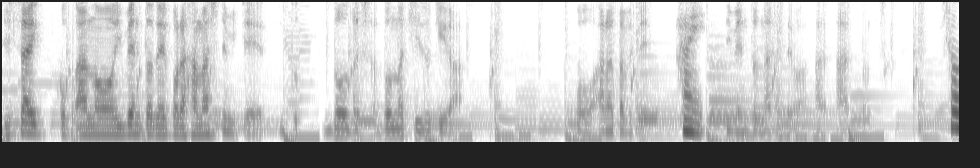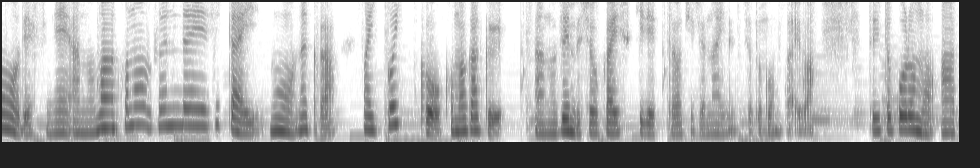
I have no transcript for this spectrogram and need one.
実際こあのイベントでこれ話してみてどどうでした？どんな気づきがこう改めてはいイベントの中ではああったんですか？そうですね。あの、まあ、この分類自体も、なんか、まあ、一個一個細かくあの全部紹介しきれたわけじゃないので、ちょっと今回は。というところもあっ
